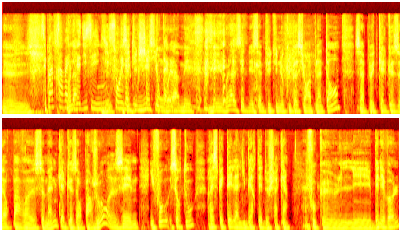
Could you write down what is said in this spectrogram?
Euh, C'est pas un travail, Voilà. il a dit, c'est une mission, il a C'est dit une chef mission, tout à voilà. Mais, mais voilà, c'est, ça peut être une occupation à plein temps. Ça peut être quelques heures par euh, semaine, quelques heures par jour. C'est, il faut surtout respecter la liberté de chacun. Il faut que les bénévoles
